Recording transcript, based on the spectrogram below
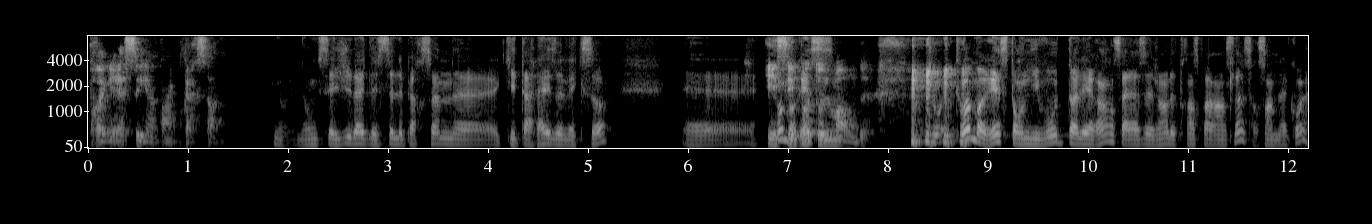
progresser en tant que personne. donc, il s'agit d'être le style de personne euh, qui est à l'aise avec ça. Euh, Et c'est pas tout le monde. toi, Maurice, ton niveau de tolérance à ce genre de transparence-là, ça ressemble à quoi?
